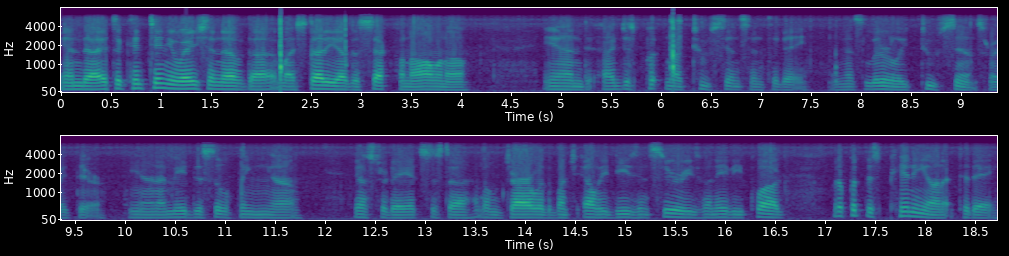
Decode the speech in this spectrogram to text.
And uh, it's a continuation of the, my study of the SEC phenomena. And I just put my two cents in today. And that's literally two cents right there. And I made this little thing uh, yesterday. It's just a little jar with a bunch of LEDs in series with an AV plug. But I put this penny on it today.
